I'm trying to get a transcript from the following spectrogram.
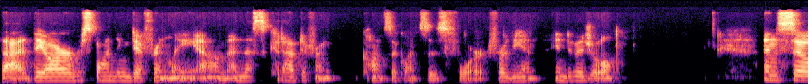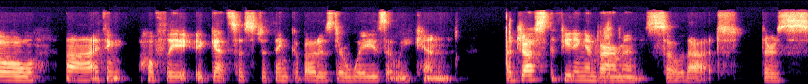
that they are responding differently, um, and this could have different consequences for, for the in individual. And so uh, I think hopefully it gets us to think about is there ways that we can adjust the feeding environment so that there's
